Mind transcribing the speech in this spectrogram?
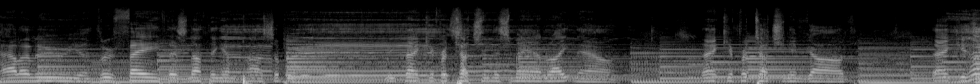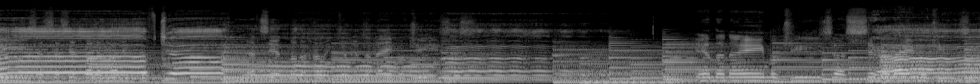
Hallelujah. Through faith, there's nothing impossible. We thank you for touching this man right now. Thank you for touching him, God. Thank you, Jesus. That's it, Brother Huntington. That's it, Brother Huntington, in the name of Jesus. In the name of Jesus. In the name of Jesus.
